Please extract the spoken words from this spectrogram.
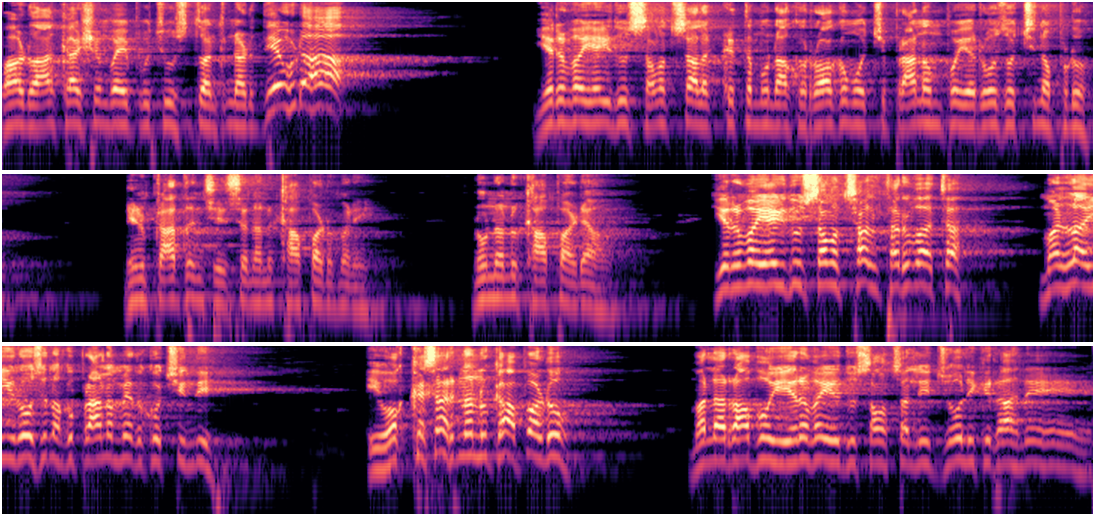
వాడు ఆకాశం వైపు చూస్తూ అంటున్నాడు దేవుడా ఇరవై ఐదు సంవత్సరాల క్రితము నాకు రోగం వచ్చి ప్రాణం పోయే రోజు వచ్చినప్పుడు నేను ప్రార్థన చేశాను నన్ను కాపాడమని. నువ్వు నన్ను కాపాడావు. ఇరవై ఐదు సంవత్సరాల తరువాత మళ్ళా ఈరోజు నాకు ప్రాణం మీదకి వచ్చింది. ఈ ఒక్కసారి నన్ను కాపాడు. మళ్ళా రాబోయే ఇరవై ఐదు సంవత్సరాలు నీ జోలికి రానే.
